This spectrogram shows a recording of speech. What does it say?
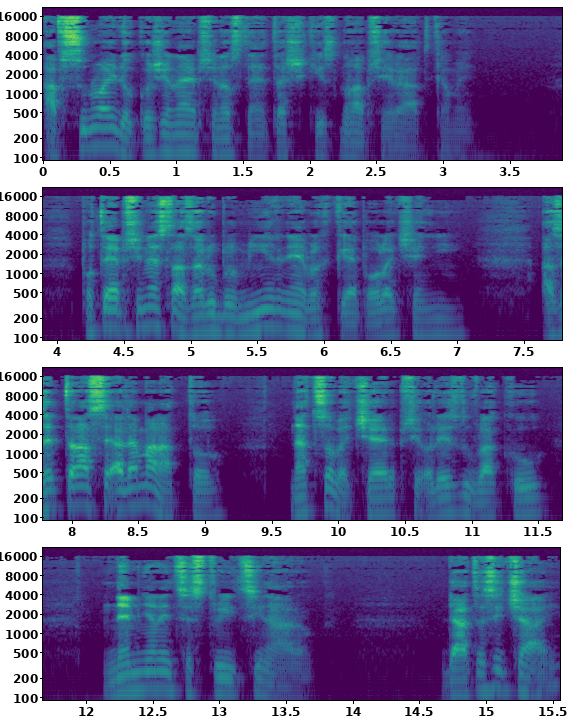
a vsunula ji do kožené přenosné tašky s mnoha přihrádkami. Poté přinesla za rubl mírně vlhké polečení a zeptala se Adama na to, na co večer při odjezdu vlaku neměli cestující nárok. Dáte si čaj?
